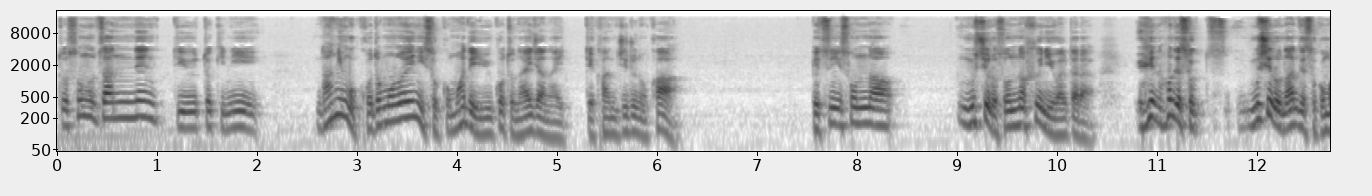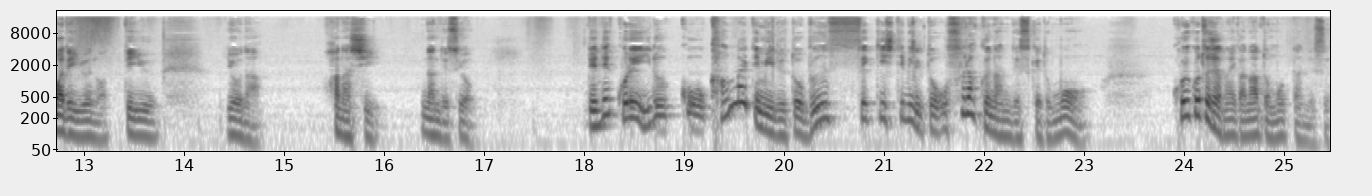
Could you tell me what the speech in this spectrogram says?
とその残念っていう時に何も子供の絵にそこまで言うことないじゃないって感じるのか、別にそんな、むしろそんな風に言われたら、え、なんでそ、むしろなんでそこまで言うのっていうような話なんですよ。でね、これいる、こう考えてみると、分析してみると、おそらくなんですけども、こういうことじゃないかなと思ったんです。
